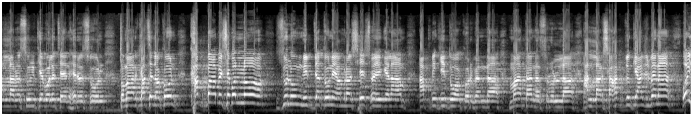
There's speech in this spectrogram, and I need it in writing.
আল্লাহ রসুলকে বলেছেন, হে রসুল, তোমার কাছে যখন খাব্বা এসে বলল, জুলুম নির্যাতনে আমরা শেষ হয়ে গেলাম, আপনি কি দোয়া করবেন না? মাতা নাসরুল্লাহ, আল্লাহর সাহায্য কি আসবে না? ওই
